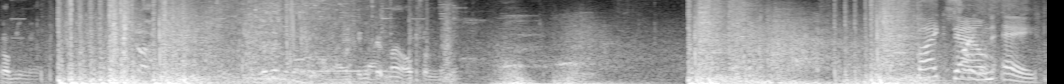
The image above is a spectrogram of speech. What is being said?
Probably me. Zone A.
